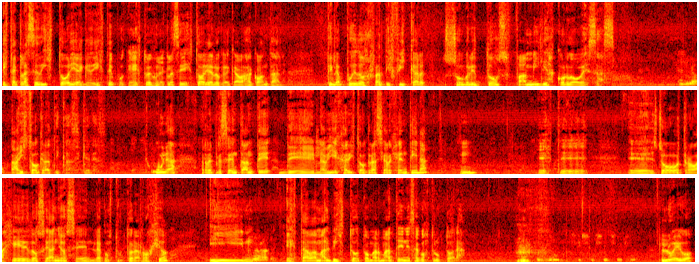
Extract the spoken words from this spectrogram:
esta clase de historia que diste, porque esto es una clase de historia lo que acabas de contar, te la puedo ratificar sobre dos familias cordobesas, aristocráticas, si querés. Una representante de la vieja aristocracia argentina. Este, eh, yo trabajé 12 años en la constructora Rogio y estaba mal visto tomar mate en esa constructora. Luego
